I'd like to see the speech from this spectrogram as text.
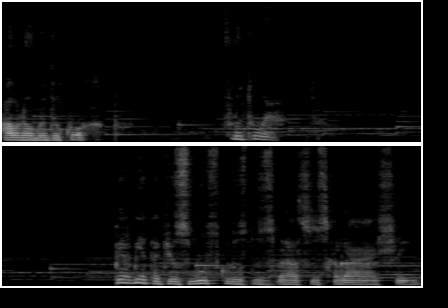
ao longo do corpo, flutuando Permita que os músculos dos braços relaxem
